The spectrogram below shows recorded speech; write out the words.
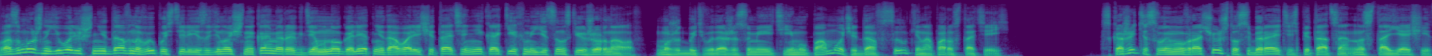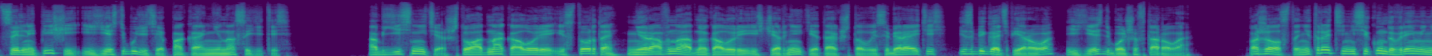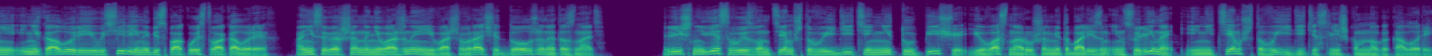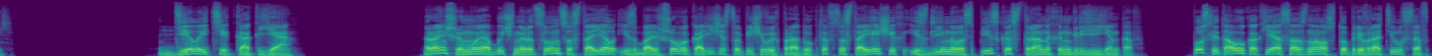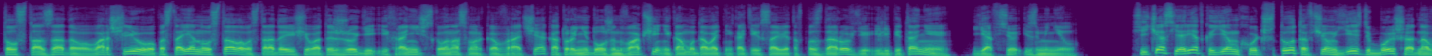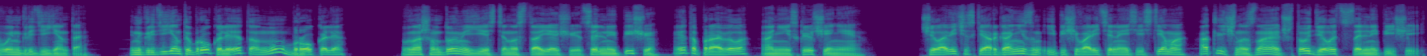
Возможно, его лишь недавно выпустили из одиночной камеры, где много лет не давали читать никаких медицинских журналов. Может быть, вы даже сумеете ему помочь, дав ссылки на пару статей. Скажите своему врачу, что собираетесь питаться настоящей цельной пищей и есть будете, пока не насытитесь. Объясните, что одна калория из торта не равна одной калории из черники, так что вы собираетесь избегать первого и есть больше второго. Пожалуйста, не тратьте ни секунды времени и ни калорий и усилий на беспокойство о калориях. Они совершенно не важны, и ваш врач должен это знать. Лишний вес вызван тем, что вы едите не ту пищу, и у вас нарушен метаболизм инсулина, и не тем, что вы едите слишком много калорий. Делайте как я. Раньше мой обычный рацион состоял из большого количества пищевых продуктов, состоящих из длинного списка странных ингредиентов. После того, как я осознал, что превратился в толстозадого, ворчливого, постоянно усталого, страдающего от изжоги и хронического насморка врача, который не должен вообще никому давать никаких советов по здоровью или питанию, я все изменил. Сейчас я редко ем хоть что-то, в чем есть больше одного ингредиента. Ингредиенты брокколи – это, ну, брокколи. В нашем доме есть и настоящую цельную пищу, это правило, а не исключение. Человеческий организм и пищеварительная система отлично знают, что делать с цельной пищей.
